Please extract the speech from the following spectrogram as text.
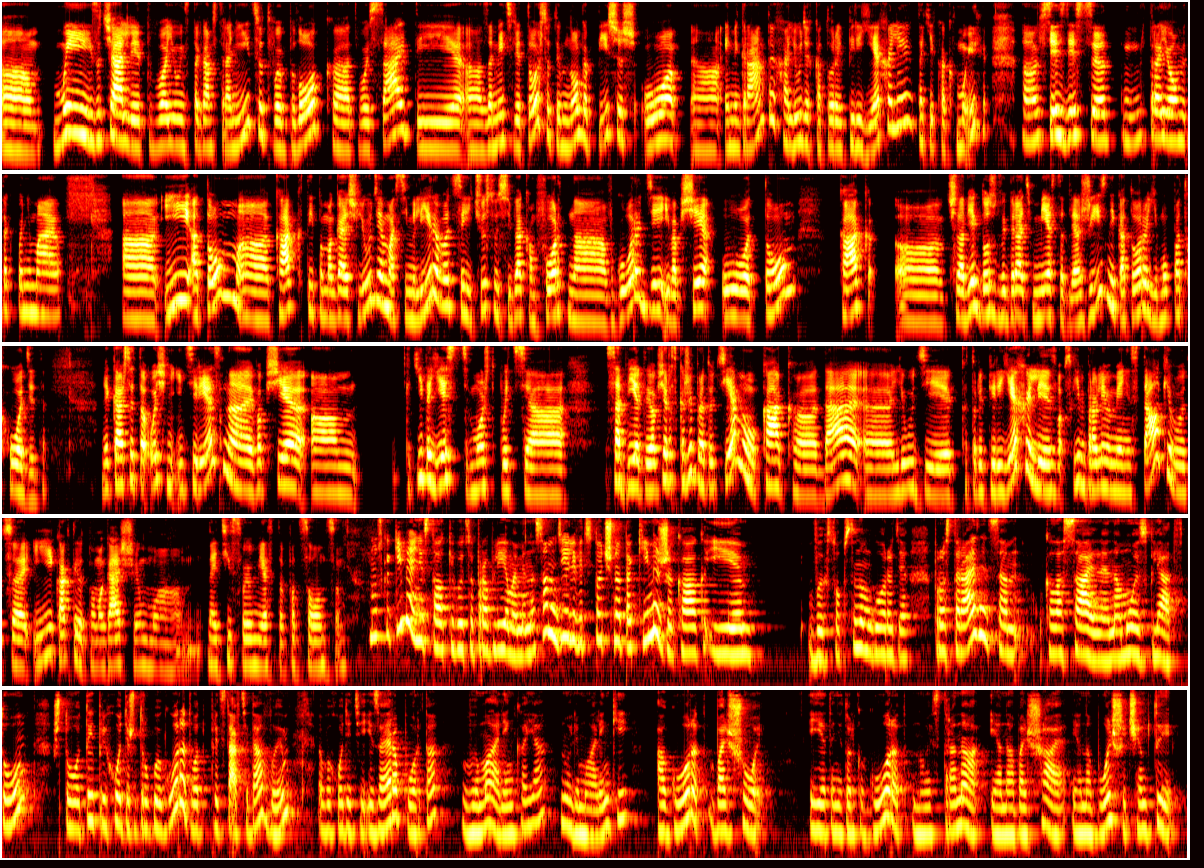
Мы изучали твою инстаграм-страницу, твой блог, а, твой сайт и а, заметили то, что ты много пишешь о а, эмигрантах, о людях, которые переехали, таких как мы, все здесь э, втроем, я так понимаю. И о том, как ты помогаешь людям ассимилироваться и чувствовать себя комфортно в городе, и вообще о том, как человек должен выбирать место для жизни, которое ему подходит. Мне кажется, это очень интересно. И вообще, э, какие-то есть, может быть, э, советы. И вообще расскажи про эту тему, как, э, да, э, люди, которые переехали, с какими проблемами они сталкиваются, и как ты вот помогаешь им э, найти свое место под солнцем. Ну, с какими они сталкиваются проблемами? На самом деле ведь точно такими же, как и в их собственном городе. Просто разница колоссальная, на мой взгляд, в том, что ты приходишь в другой город, вот представьте, да, вы выходите из аэропорта, вы маленькая, ну или маленький, а город большой. И это не только город, но и страна, и она большая, и она больше, чем ты.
